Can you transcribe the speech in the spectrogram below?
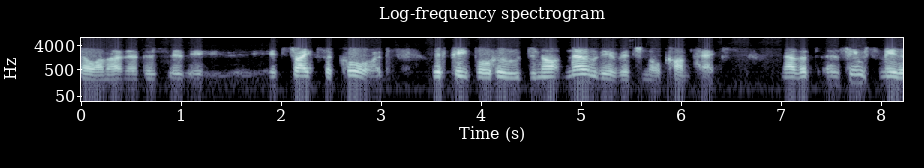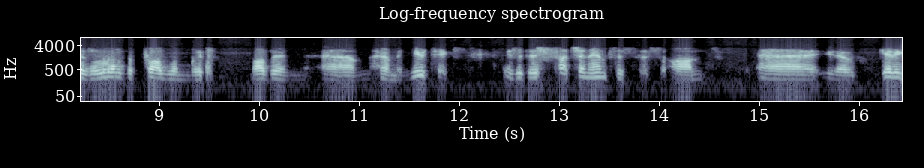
so on. And it, it, it strikes a chord with people who do not know the original context. Now, that, it seems to me that a lot of the problem with modern um, hermeneutics is that there's such an emphasis on, uh, you know, getting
